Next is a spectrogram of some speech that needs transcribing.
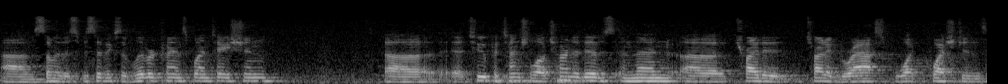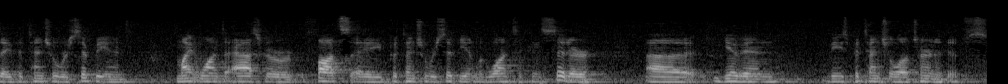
um, some of the specifics of liver transplantation, uh, two potential alternatives, and then uh, try to try to grasp what questions a potential recipient might want to ask or thoughts a potential recipient would want to consider uh, given these potential alternatives.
